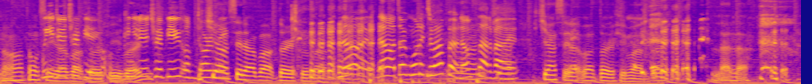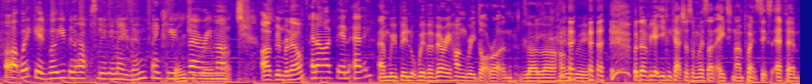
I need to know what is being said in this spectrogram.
No, I don't Will say you do a tribute? Dorothy, Can you do a tribute of You Dorothy? can't say that about Dorothy, man. No, no, I don't want it to happen. No, I'm sad about can't. it. You can't say that about Dorothy, man. Dorothy. la la. Oh, wicked. Well, you've been absolutely amazing. Thank you, Thank you very, very much. I've been Ronell, And I've been Ellie. and we've been with a very hungry Dot Rotten. La la, hungry. But don't forget, you can catch us on Westside 89.6 FM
